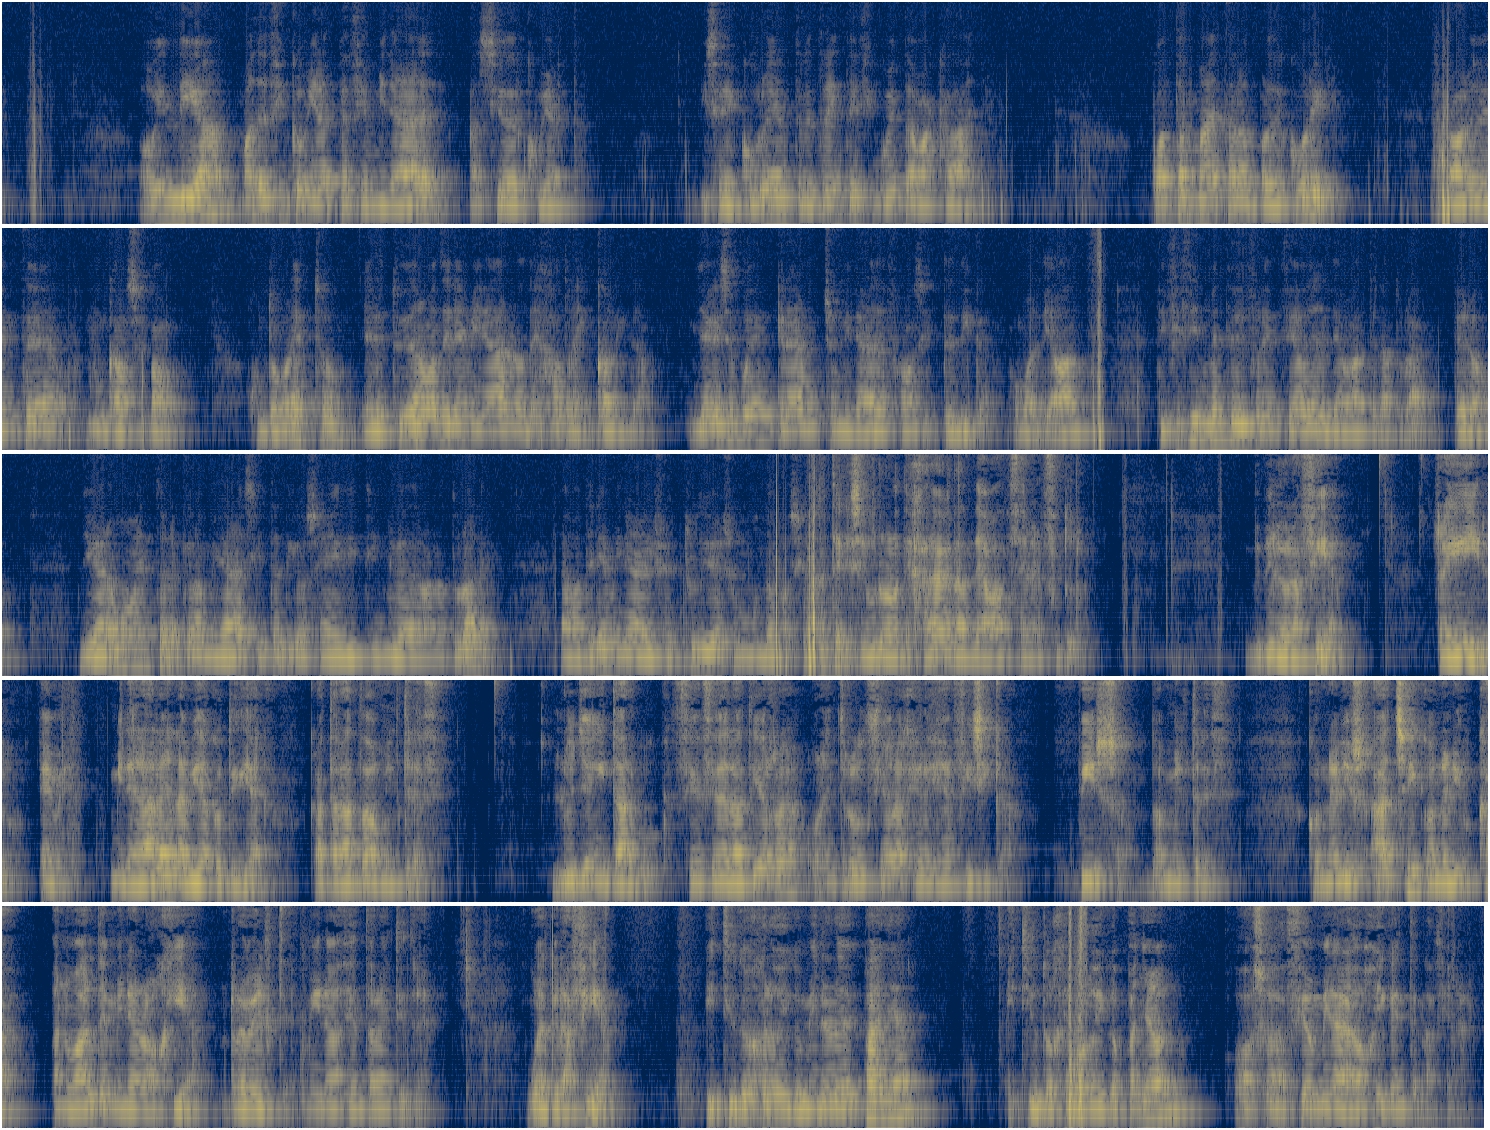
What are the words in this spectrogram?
Hoy en día, más de 5.000 especies minerales han sido descubiertas, y se descubren entre 30 y 50 más cada año. ¿Cuántas más estarán por descubrir? Probablemente nunca lo sepamos. Junto con esto, el estudio de la materia mineral nos deja otra incógnita, ya que se pueden crear muchos minerales de forma sintética, como el diamante, difícilmente diferenciable del diamante natural. Pero, ¿llegará un momento en el que los minerales sintéticos sean indistinguibles de los naturales? La materia mineral y su estudio es un mundo apasionante que seguro nos dejará grandes avances en el futuro. Bibliografía. Regueiro, M. Minerales en la vida cotidiana. Catarata 2013. Luyen y Tarbuk, Ciencia de la Tierra, una introducción a la geología física. Pearson, 2013. Cornelius H. y Cornelius K. Manual de Mineralogía, Rebelte, 1993. Webgrafía. Instituto Geológico Minero de España, Instituto Geológico Español o Asociación Mineralógica Internacional.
